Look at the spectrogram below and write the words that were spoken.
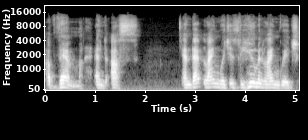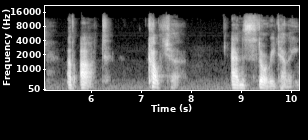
of them and us. And that language is the human language of art, culture, and storytelling.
